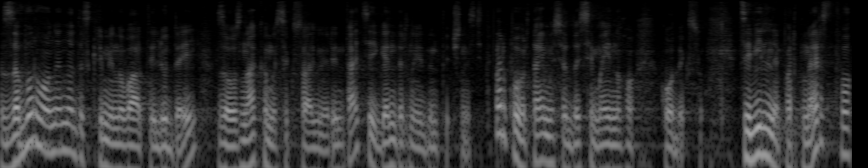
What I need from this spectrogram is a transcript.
заборонено дискримінувати людей за ознаками сексуальної орієнтації і гендерної ідентичності. Тепер повертаємося до сімейного кодексу. Цивільне партнерство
